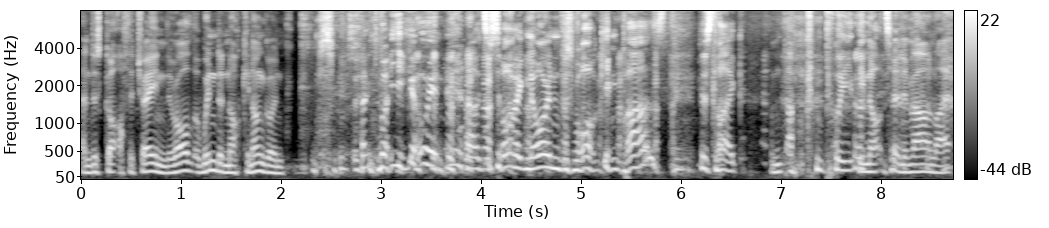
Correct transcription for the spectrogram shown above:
and just got off the train. They're all at the window knocking on, going, "Where you going?" And I was just sort of ignoring them, just walking past, just like I'm, I'm completely not turning around. Like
